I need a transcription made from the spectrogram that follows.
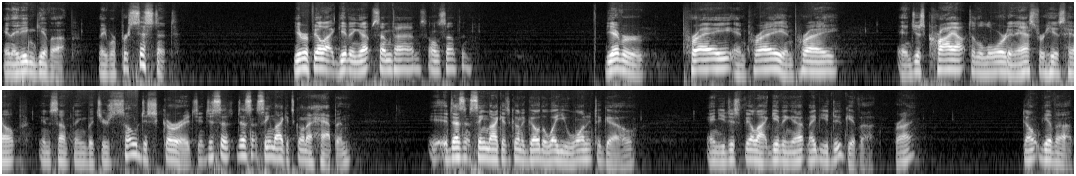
And they didn't give up, they were persistent. You ever feel like giving up sometimes on something? You ever pray and pray and pray and just cry out to the Lord and ask for His help in something, but you're so discouraged. It just doesn't seem like it's going to happen. It doesn't seem like it's going to go the way you want it to go, and you just feel like giving up. Maybe you do give up, right? Don't give up.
